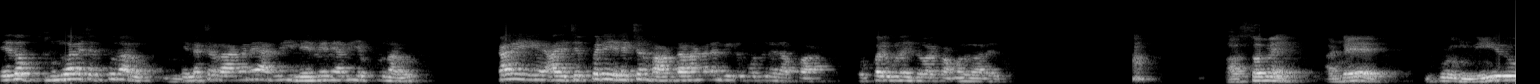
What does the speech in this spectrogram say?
ఏదో ముందుగానే చెప్తున్నారు. ఎలక్షన్ రాగానే అన్ని లేని అని చెప్తున్నారు. కానీ అది చెప్పేది ఎలక్షన్ వాగ్దానంగానే మిగిలిపోతున్నాయి తప్ప ఒక్కటి కూడా ఇంతవరకు అమలు కాలేదు. అస్తమే అంటే ఇప్పుడు మీరు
